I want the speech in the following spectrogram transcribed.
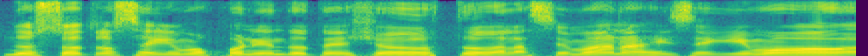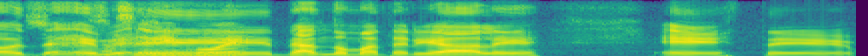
nosotros seguimos poniendo techos todas las semanas y seguimos eh, eh, es. dando materiales. Este,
